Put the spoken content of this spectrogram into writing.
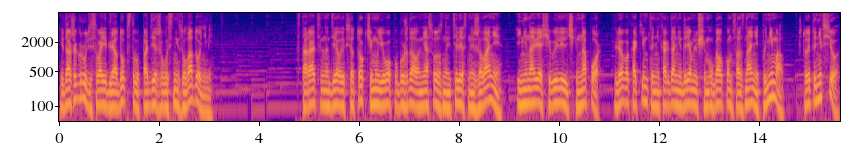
и даже груди свои для удобства поддерживала снизу ладонями. Старательно делая все то, к чему его побуждало неосознанное телесное желание и ненавязчивый Лилечкин напор, Лева каким-то никогда не дремлющим уголком сознания понимал, что это не все,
